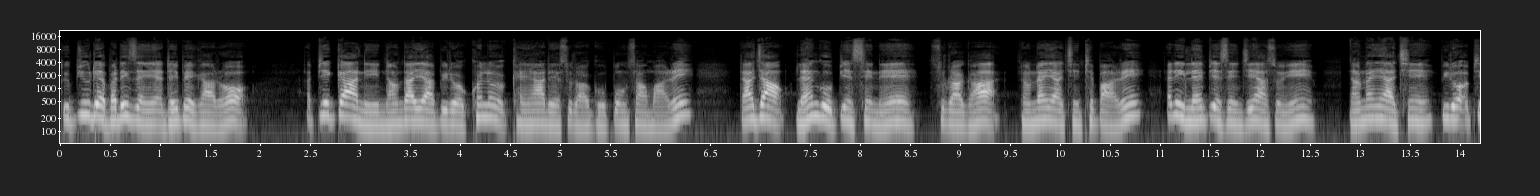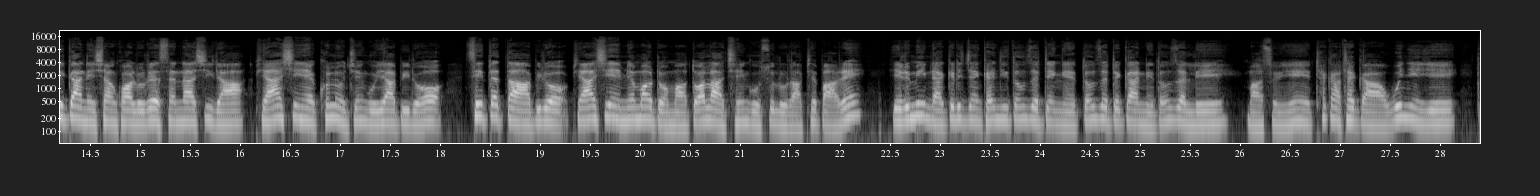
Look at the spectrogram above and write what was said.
သူပြုတဲ့ဗတ္တိဇံရဲ့အဓိပ္ပာယ်ကတော့အပြစ်ကနေနောင်တရပြီးတော့ခွင့်လွှတ်ခံရတယ်ဆိုတာကိုပုံဆောင်ပါတယ်ဒါကြောင့်လမ်းကိုပြင်ဆင်တယ်ဆိုတာကနောင်တရခြင်းဖြစ်ပါတယ်အဲ့ဒီလမ်းပြင်ဆင်ခြင်းဟာဆိုရင်နောင်နှံ့ရခြင်းပြီးတော့အပြစ်ကနေရှောင်ခွာလိုတဲ့ဆန္ဒရှိတာဖျားရှင်ရဲ့ခွင့်လွှတ်ခြင်းကိုရပြီးတော့စိတ်သက်သာပြီးတော့ဖျားရှင်ရဲ့မျက်မှောက်တော်မှာတွာလာခြင်းကိုဆုလိုတာဖြစ်ပါတယ် ယေရမိနာဂရိကျန်ခန်းကြီး31ငယ်31ကနေ34မှာဆိုရင်ထက်ခါထက်ကဝိညာဉ်ရေးတ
